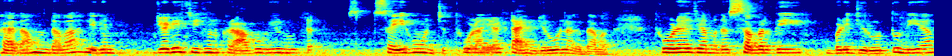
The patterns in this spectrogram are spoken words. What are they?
ਫਾਇਦਾ ਹੁੰਦਾ ਵਾ। ਲੇਕਿਨ ਜਿਹੜੀ ਚੀਜ਼ ਹੁਣ ਖਰਾਬ ਹੋ ਗਈ, ਉਹਨੂੰ ਟ- ਸਹੀ ਹੋਣ ਚ ਥੋੜਾ ਜਿਹਾ ਟਾਈਮ ਜ਼ਰੂਰ ਲੱਗਦਾ ਵਾ। ਥੋੜਾ ਜਿਹਾ ਮਤਲਬ ਸਬਰ ਦੀ ਬੜੀ ਜ਼ਰੂਰਤ ਹੁੰਦੀ ਆ।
